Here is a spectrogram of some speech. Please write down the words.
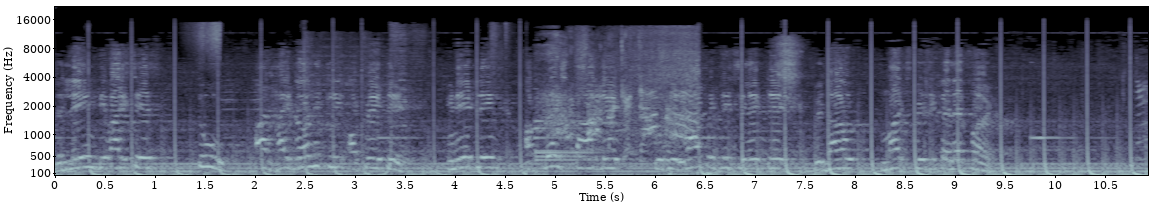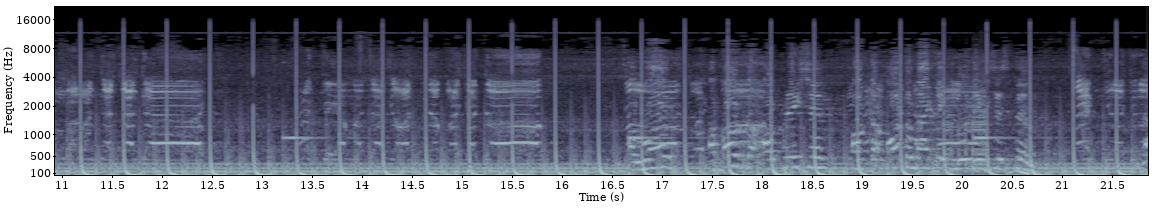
The laying devices too are hydraulically operated, enabling a fresh target to be rapidly selected without much physical effort. Operation of the automatic loading system. The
